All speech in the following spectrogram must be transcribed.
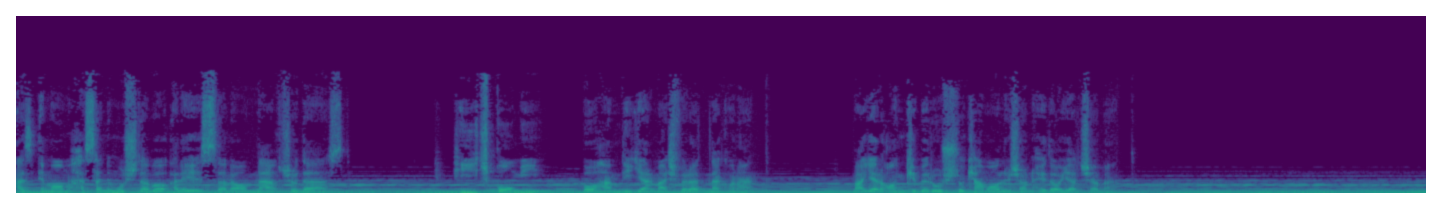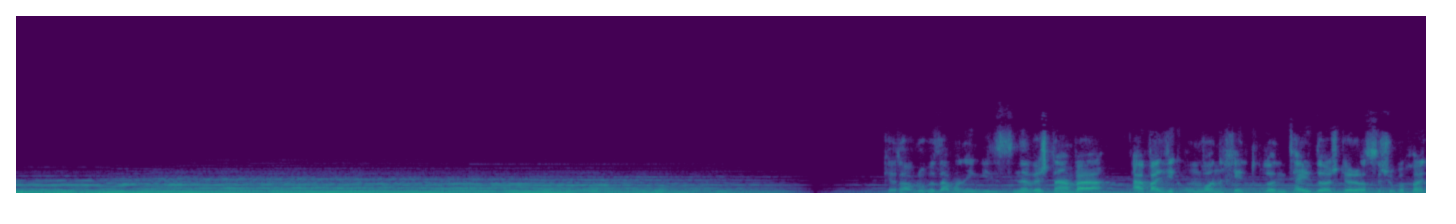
از امام حسن مشتبا علیه السلام نقل شده است. هیچ قومی با همدیگر مشورت نکنند مگر آنکه به رشد و کمالشان هدایت شوند. کتاب رو به زبان انگلیسی نوشتم و اول یک عنوان خیلی طولانی تری داشت که راستش رو بخواین.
